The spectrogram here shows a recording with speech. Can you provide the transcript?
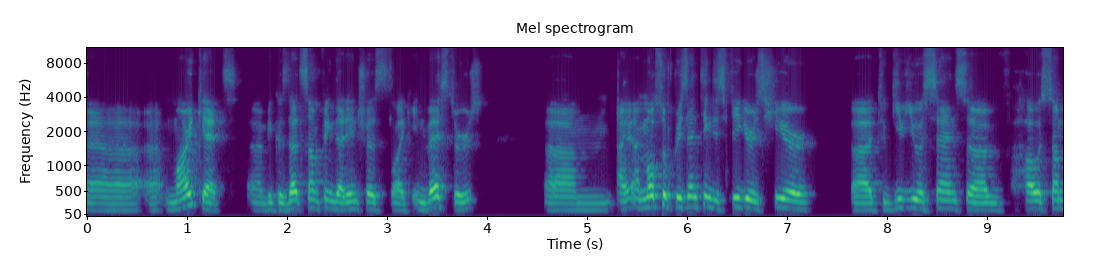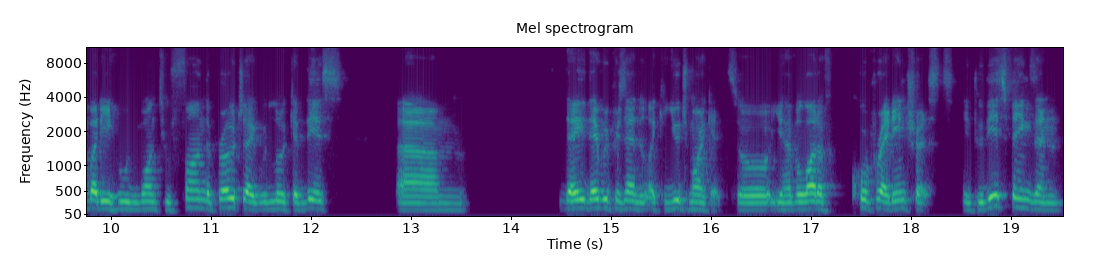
uh, uh, markets, uh, because that's something that interests like investors, um, I, am also presenting these figures here uh, to give you a sense of how somebody who would want to fund the project would look at this. Um, they, they represent like a huge market. So you have a lot of corporate interest into these things and,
